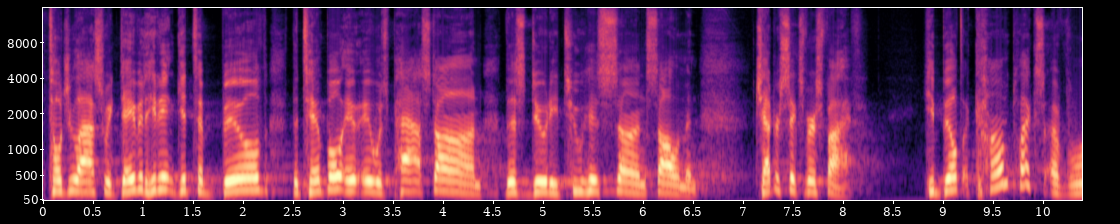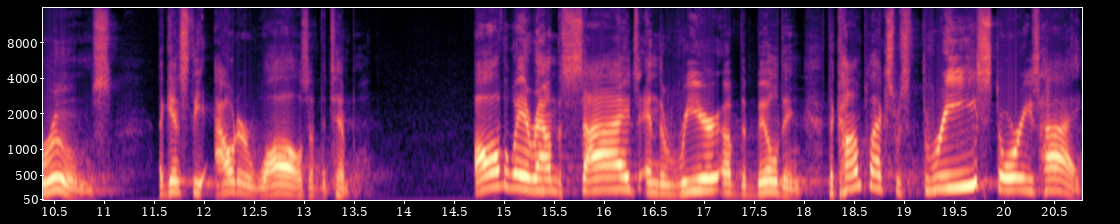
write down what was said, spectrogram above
I told you last week, David, he didn't get to build the temple, it, it was passed on this duty to his son Solomon. Chapter 6, verse 5. He built a complex of rooms against the outer walls of the temple all the way around the sides and the rear of the building. The complex was three stories high,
